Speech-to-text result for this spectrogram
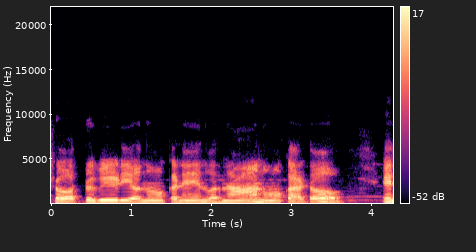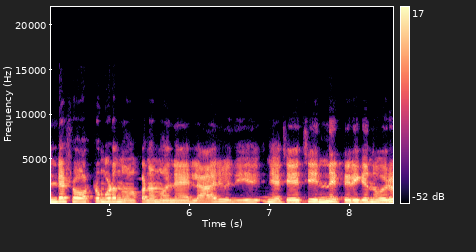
ഷോർട്ട് വീഡിയോ നോക്കണേ എന്ന് പറഞ്ഞ ആ നോക്കാട്ടോ. എന്റെ ഷോർട്ടും കൂടെ നോക്കണം മോനെ. എല്ലാരും ഈ ചേച്ചി ഇന്ന് ഇട്ടിരിക്കുന്ന ഒരു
